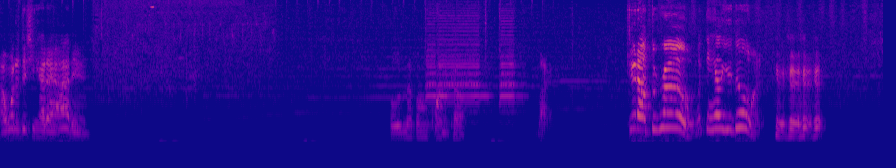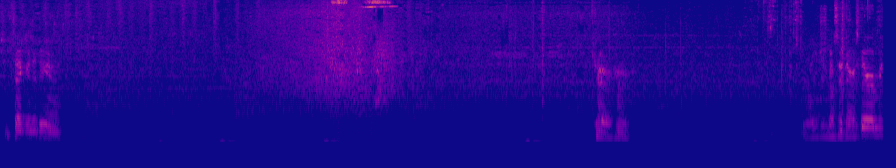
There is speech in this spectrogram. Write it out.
I wondered if she had that eye then. Pulling up on Quantico. Like, get out the road! What the hell you doing? She's taking it in. You just gonna sit there and stare at me?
